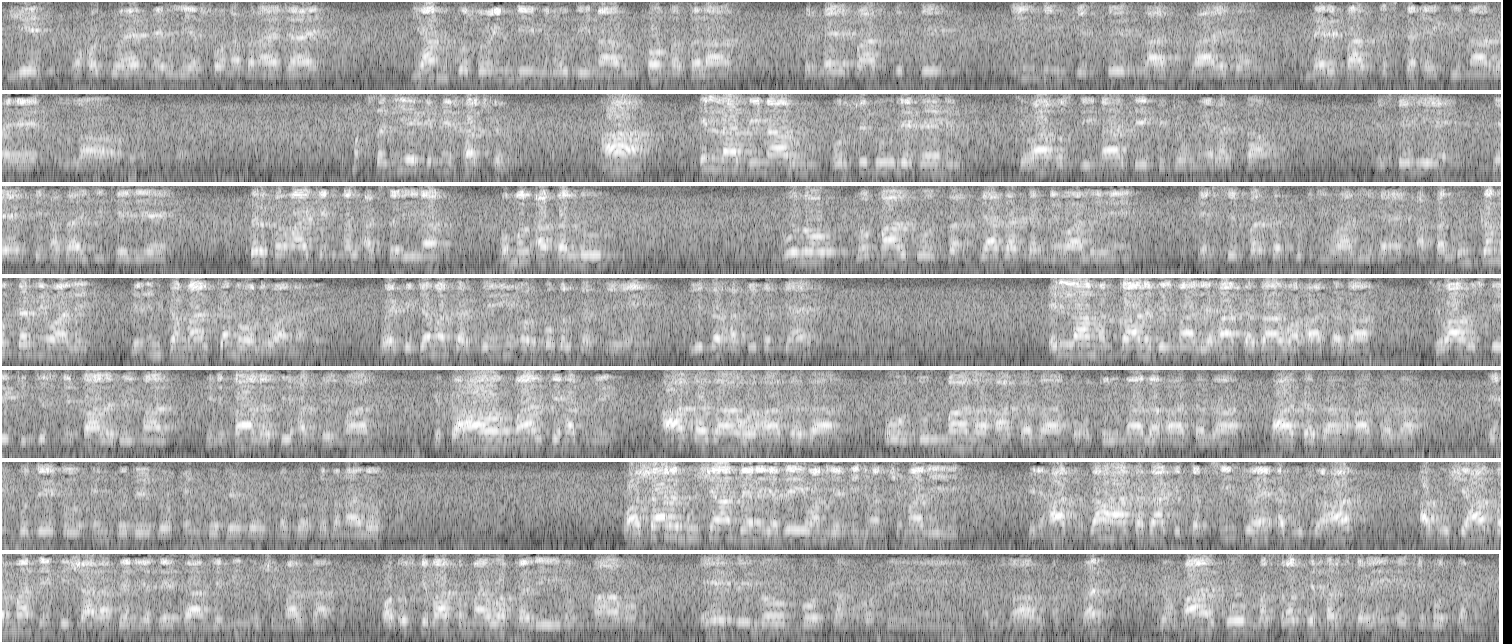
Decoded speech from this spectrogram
یہ بہت جو ہے میرے لیے سونا بنایا جائے۔ یم کو سوئندی منودی نارن کو سلاس پھر میرے پاس اس سے تین دن کے سے زائد میرے پاس اس کا ایک دینار رہے۔ اللہ مقصد یہ کہ میں خرچ کروں۔ ہاں اللہ دینار ارسدو لے دین سوا اس دینار کے کہ جو میں رکھتا ہوں کس کے لیے دین کی ادائیگی کے لیے۔ پھر فرمائے کہ نل اکثرینا ہم العقلون وہ لوگ جو مال کو زیادہ کرنے والے ہیں، ان سے برکت اٹھنے والی ہے۔ عقلون کم کرنے والے یعنی ان کا مال کم ہونے والا ہے۔ وہ کہ جمع کرتے ہیں اور بخل کرتے ہیں۔ یہ در حقیقت کیا ہے؟ اللہ من قال بالمال ہا کذا و ہا کذا سوا اس کے کہ جس نے قال بالمال یعنی قال فی حق المال، کہ کہا ہو مال کے حق میں ہا کذا و ہا کذا او تل مال ہا کذا او تل ہا کذا ہا کذا ہا کذا ان کو دے دو، ان کو دے دو، ان کو دے دو نظر سے بنا لو. واشار بوشا بین یدے ون یمین ون شمالی یعنی ہاتھ کدا کی تفصیل جو ہے ابو شہاب ابو شہاب فرماتے ہیں کہ اشارہ بین یدے تھا، یمین و شمال تھا، اور اس کے بعد فرمایا ہوا قلیل ماہم ایسے لوگ بہت کم ہوتے ہیں۔ اللہ اکبر۔ جو مال کو مصرف پہ خرچ کریں، ایسے بہت کم ہے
